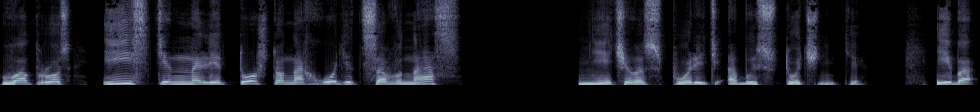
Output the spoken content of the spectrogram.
Вопрос, истинно ли то, что находится в нас? Нечего спорить об источнике, ибо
